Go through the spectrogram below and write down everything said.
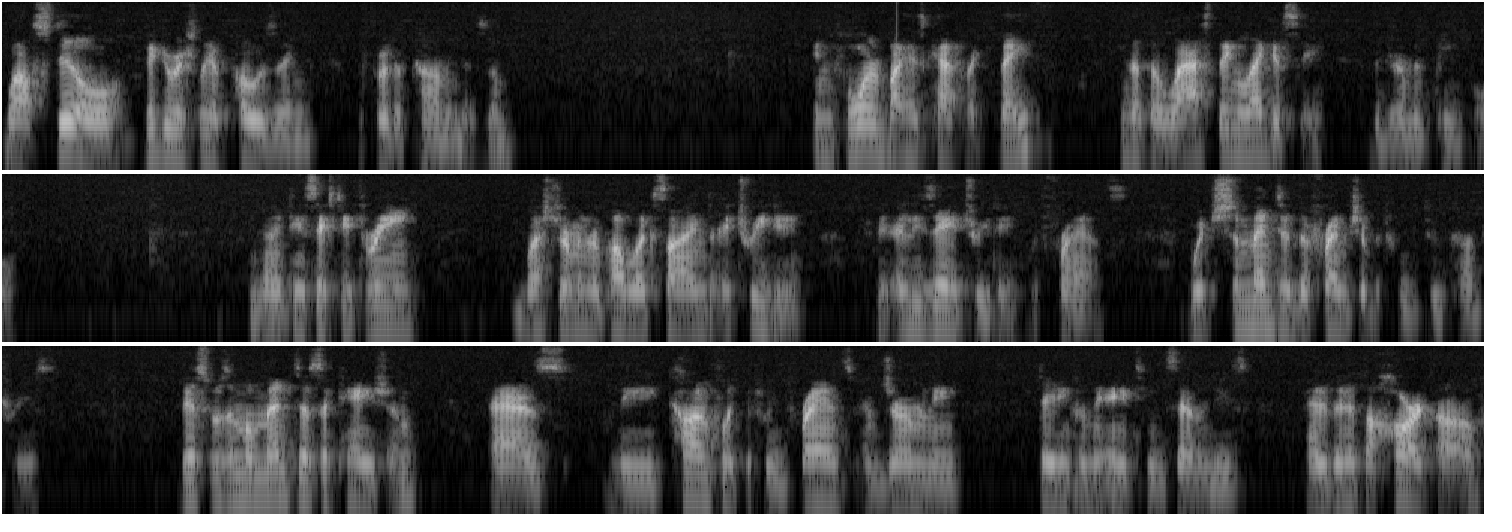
while still vigorously opposing the threat of communism. Informed by his Catholic faith, he left a lasting legacy to the German people. In 1963, West German Republic signed a treaty, the Elysee Treaty, with France, which cemented the friendship between the two countries. This was a momentous occasion as the conflict between France and Germany, dating from the 1870s, had been at the heart of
